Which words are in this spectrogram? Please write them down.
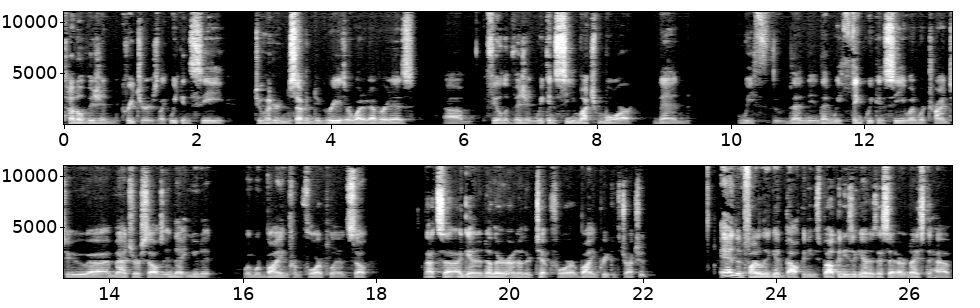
tunnel vision creatures. Like we can see 207 degrees or whatever it is um, field of vision. We can see much more than we th- than than we think we can see when we're trying to uh, imagine ourselves in that unit when we're buying from floor plans so that's uh, again another another tip for buying pre-construction. And then finally again balconies. Balconies again as i said are nice to have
